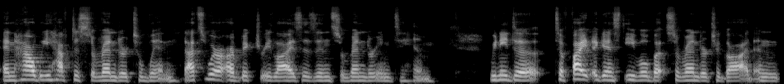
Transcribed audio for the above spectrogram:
and how we have to surrender to win. That's where our victory lies is in surrendering to him. We need to to fight against evil but surrender to God and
